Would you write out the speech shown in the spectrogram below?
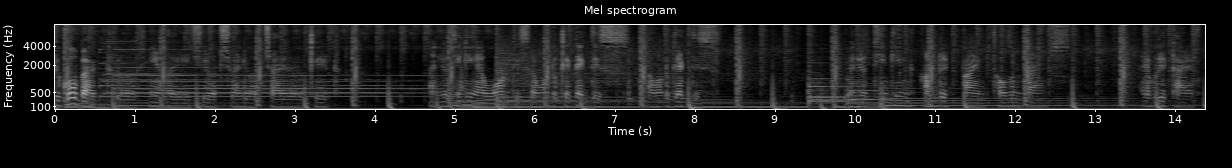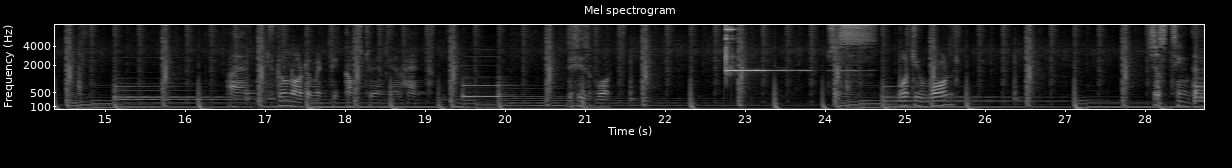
if you go back to your younger age your, when you were a child or a kid and you're thinking i want this i want to get take this i want to get this when you're thinking 100 times 1000 times every time and you don't automatically comes to your hand this is what just what you want just think that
